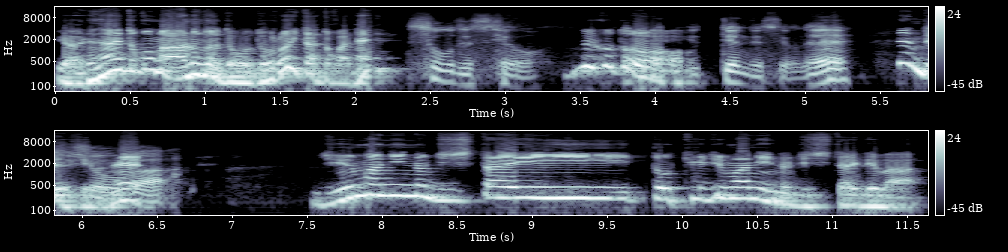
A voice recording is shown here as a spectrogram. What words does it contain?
やれないところがあるので驚いたとかね、そうですよ。そういうことを言言ってんですよね。ってんですよね。が。10万人の自治体と90万人の自治体では、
